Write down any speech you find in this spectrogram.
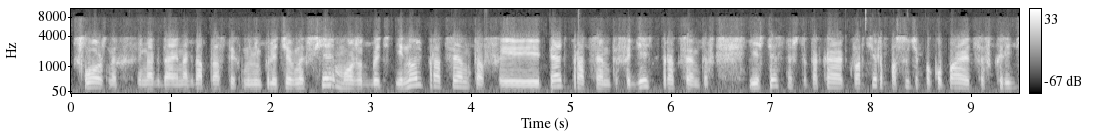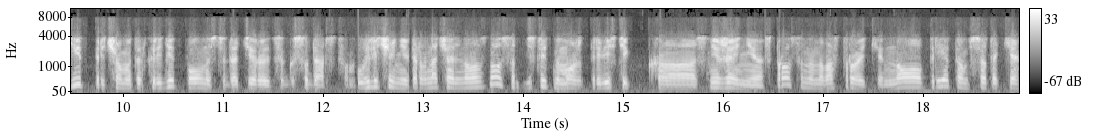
сложных, иногда, иногда простых манипулятивных схем может быть и 0%, и 5%, и 10%. Естественно, что такая квартира, по сути, покупается в кредит, причем этот кредит полностью датируется государством. Увеличение первоначального взноса действительно может привести к э, снижению спроса на новостройки, но при этом все-таки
